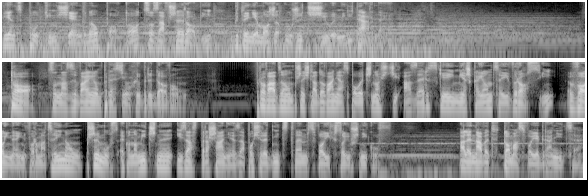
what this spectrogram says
Więc Putin sięgnął po to, co zawsze robi, gdy nie może użyć siły militarnej. To, co nazywają presją hybrydową prowadzą prześladowania społeczności azerskiej mieszkającej w Rosji, wojnę informacyjną, przymus ekonomiczny i zastraszanie za pośrednictwem swoich sojuszników. Ale nawet to ma swoje granice.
